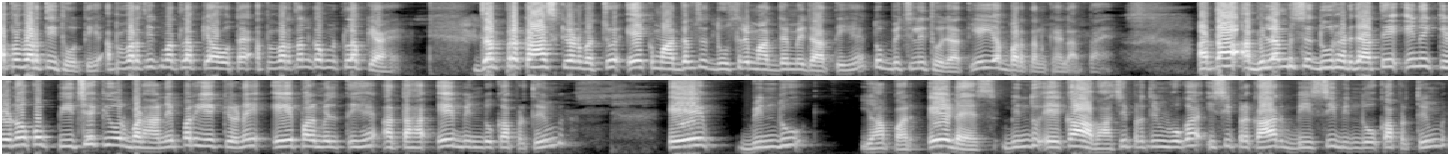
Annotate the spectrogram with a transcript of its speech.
अपवर्तित होती है। अपवर्तित मतलब क्या होता है? अपवर्तन का मतलब क्या है? जब प्रकाश किरण बच्चों एक माध्यम से दूसरे माध्यम में जाती है तो विचलित हो जाती है यह बर्तन कहलाता है। अतः अभिलंब से दूर हट जाते इन किरणों को पीछे की ओर बढ़ाने पर यह किरणें ए पर मिलती है। अतः ए बिंदु का प्रतिबिंब ए बिंदु यहाँ पर ए डैश, बिंदु ए का आभासी प्रतिबिंब होगा। इसी प्रकार बी सी बिंदुओं का प्रतिबिंब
